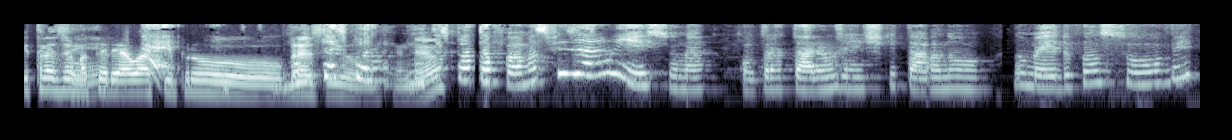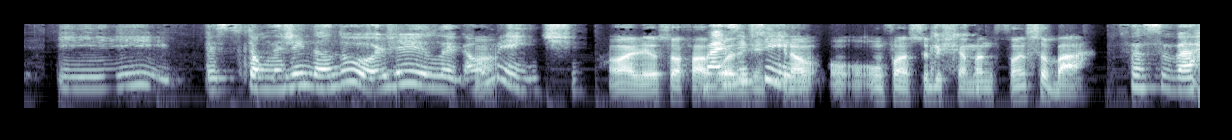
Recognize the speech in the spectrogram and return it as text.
e trazer Sim. o material aqui é. pro Brasil? Muitas, muitas plataformas fizeram isso, né? Contrataram gente que tava no, no meio do fansub e estão legendando hoje legalmente. Olha, eu sou a favor Mas, da gente criar um, um fansub chamando Fansubar. Fansubar.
